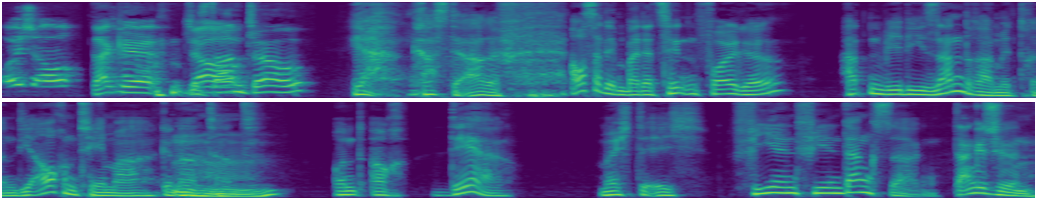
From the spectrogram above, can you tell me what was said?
euch auch. Danke. Bis dann, ciao. Ja, krass, der Arif. Außerdem bei der zehnten Folge hatten wir die Sandra mit drin, die auch ein Thema genannt hat. Und auch der möchte ich vielen, vielen Dank sagen, Dankeschön.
